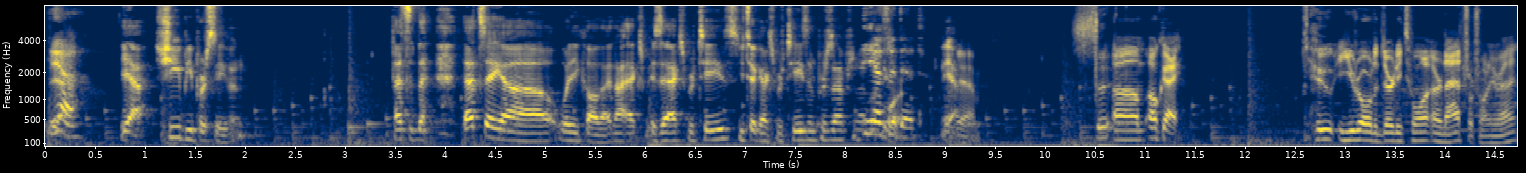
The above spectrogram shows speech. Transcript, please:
Yeah. Yeah, she be perceiving. That's a, that's a uh, what do you call that? Not ex- is it expertise? You took expertise in perception. Yes, I did. Yeah. yeah. So, um. Okay. Who you rolled a dirty twenty or natural twenty, right?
